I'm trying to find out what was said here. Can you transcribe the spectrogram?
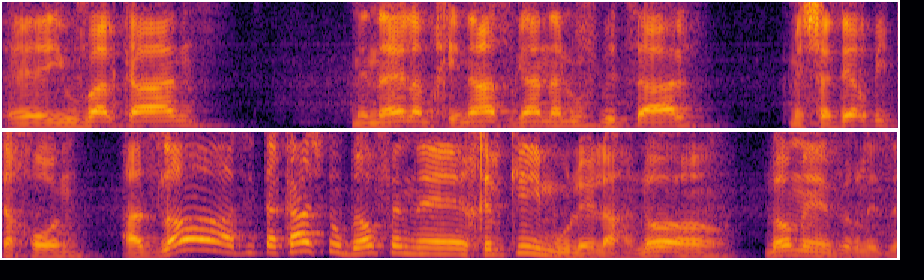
uh, יובל כאן, מנהל המכינה, סגן אלוף בצה"ל, משדר ביטחון, אז לא, אז התעקשנו באופן uh, חלקי מול אלה, לא, לא מעבר לזה.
